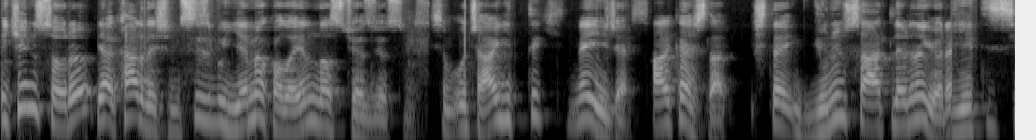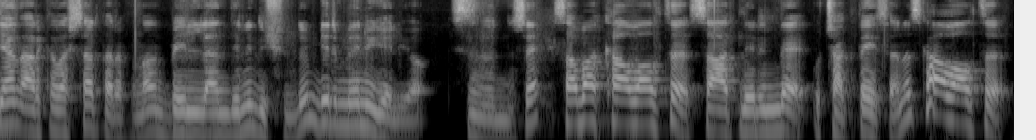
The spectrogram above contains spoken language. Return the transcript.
İkinci soru, ya kardeşim siz bu yemek olayını nasıl çözüyorsunuz? Şimdi uçağa gittik, ne yiyeceğiz? Arkadaşlar işte günün saatlerine göre diyetisyen arkadaşlar tarafından belirlendiğini düşündüğüm bir menü geliyor sizin önünüze. Sabah kahvaltı saatlerinde uçaktaysanız kahvaltı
